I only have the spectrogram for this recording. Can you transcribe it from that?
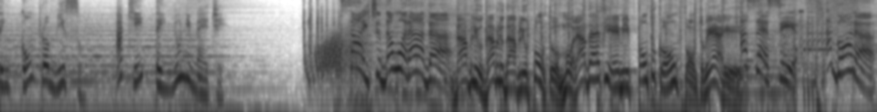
tem compromisso. Aqui tem Unimed. Site da Morada. www.moradafm.com.br Acesse agora.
